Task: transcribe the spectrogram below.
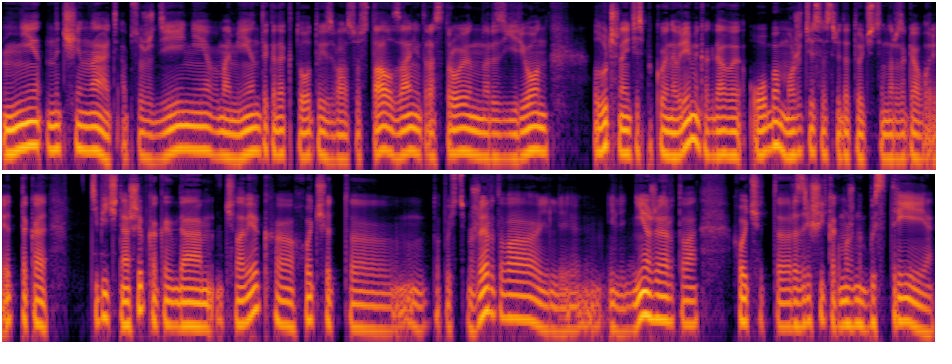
не начинать обсуждение в моменты, когда кто-то из вас устал, занят, расстроен, разъярен. Лучше найти спокойное время, когда вы оба можете сосредоточиться на разговоре. Это такая типичная ошибка, когда человек э, хочет, э, допустим, жертва или, или не жертва, хочет э, разрешить как можно быстрее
